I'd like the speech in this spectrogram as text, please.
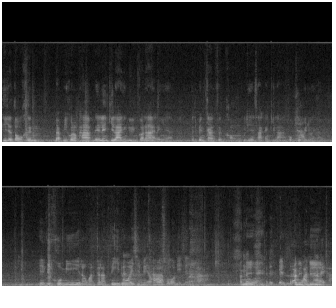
ที่จะโตขึ้นแบบมีคุณภาพได้เล่นกีฬาอย่างอื่นก็ได้อะไรเงี้ยก็จะเป็นการฝึกของวิทยาศาสตร์การกีฬาควบคู่ไปด้วยครับเห็นคุณครูมีรางวัลการันตีด้วยใช่ไหมเดี๋ยวคขรัอบโชว์นิดนึงค่ะอันนี้เป็นอัรานงนี้วัพลอดีอะไรคะ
